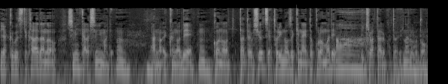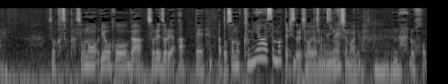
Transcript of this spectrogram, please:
い、薬物って体の隅から隅まで。うんあの行くので、うん、この例えば手術で取り除けないところまで行き渡ることができるなるほど。そうかそうか。その両方がそれぞれあってあとその組み合わせもあったりするってことなんですね。そうですね。ミックスもあります、なるほ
